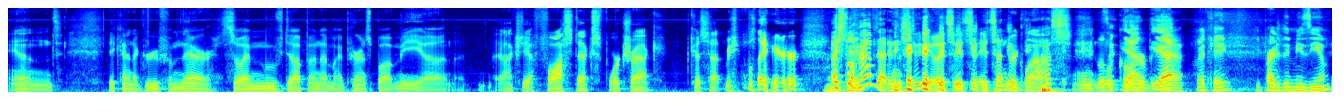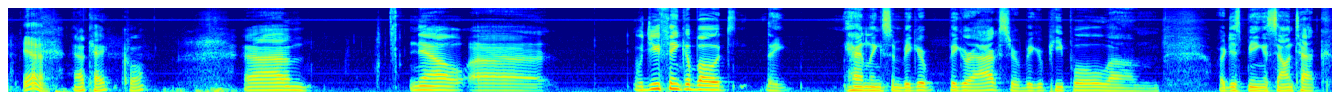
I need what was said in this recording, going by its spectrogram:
and it kind of grew from there. So I moved up, and uh, my parents bought me uh, actually a Fostex four-track cassette player. I still have that in the studio. It's it's it's under glass in a little So- corner. yeah, but yeah. Okay. You part of the museum. yeah. Okay, cool. Um, now, uh, would you think about like handling some bigger bigger acts or bigger people, um, or just being a sound tech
